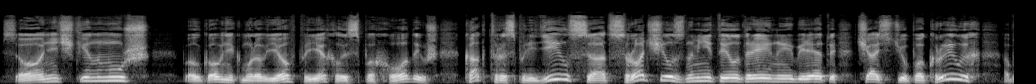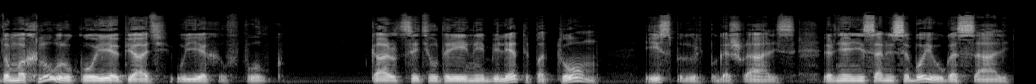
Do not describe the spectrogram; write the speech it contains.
Сонечкин муж, полковник Муравьев, приехал из похода и уж как-то распорядился, отсрочил знаменитые лотерейные билеты, частью покрыл их, а потом махнул рукой и опять уехал в полк. Кажется, эти лотерейные билеты потом исподволь погашались, вернее, они сами собой угасали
